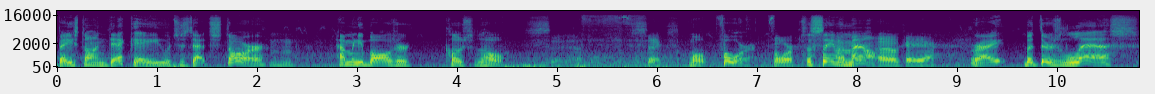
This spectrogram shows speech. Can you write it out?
based on decade, which is that star, Mm-hmm. how many balls are close to the hole? Uh, Six. Well, four. Four. It's the same amount, Oh, okay, yeah. right? But there's less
